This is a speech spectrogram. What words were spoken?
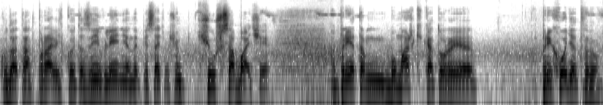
куда-то отправить, какое-то заявление написать. В общем, чушь собачья. А при этом бумажки, которые приходят, в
